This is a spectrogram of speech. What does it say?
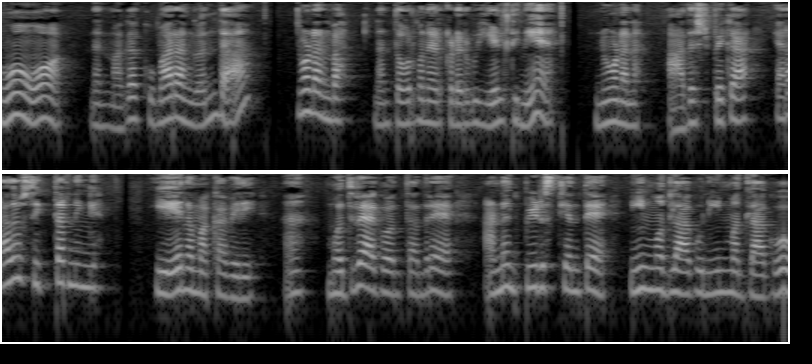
ಓ ನನ್ನ ಮಗ ಕುಮಾರ್ ಹಂಗಂದ ನೋಡೋಣ, ಬಾ ನನ್ನ ತವ್ರ ಮನೆಯವ್ರ ಕಡೆಗೂ ಹೇಳ್ತೀನಿ. ನೋಡಣ, ಆದಷ್ಟು ಬೇಗ ಯಾರಾದ್ರೂ ಸಿಗ್ತಾರೆ ನಿಂಗೆ. ಏನಮ್ಮ ಕಾವೇರಿ ಮದ್ವೆ ಆಗು ಅಂತಂದ್ರೆ ಅಣ್ಣನ್ ಪೀಡಿಸ್ತಿಯಂತೆ, ನೀನ್ ಮೊದ್ಲಾಗು ನೀನ್ ಮೊದ್ಲಾಗು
